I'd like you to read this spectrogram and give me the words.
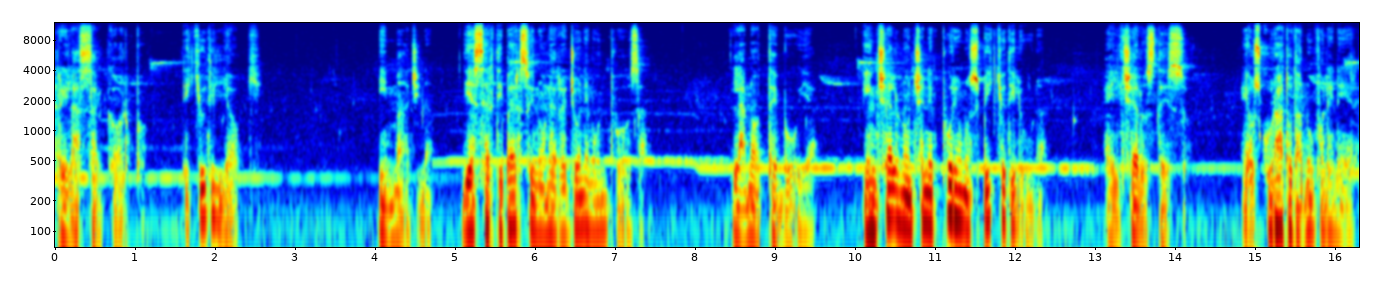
rilassa il corpo e chiudi gli occhi. Immagina di esserti perso in una regione montuosa. La notte è buia, in cielo non c'è neppure uno spicchio di luna e il cielo stesso è oscurato da nuvole nere.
